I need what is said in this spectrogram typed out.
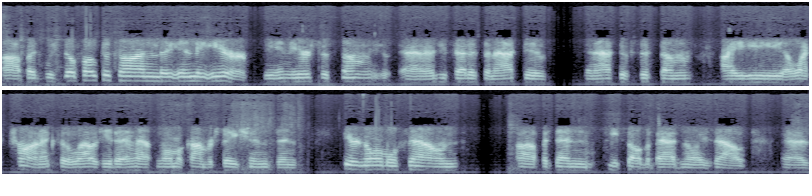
Uh, but we still focus on the in the ear, the in ear system. Uh, as you said, it's an active, an active system, i.e., electronics. It allows you to have normal conversations and hear normal sounds, uh, but then keeps all the bad noise out as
